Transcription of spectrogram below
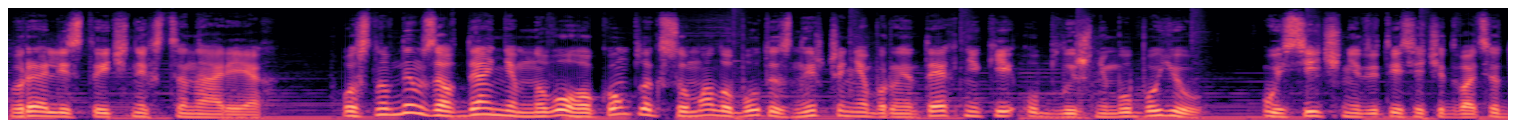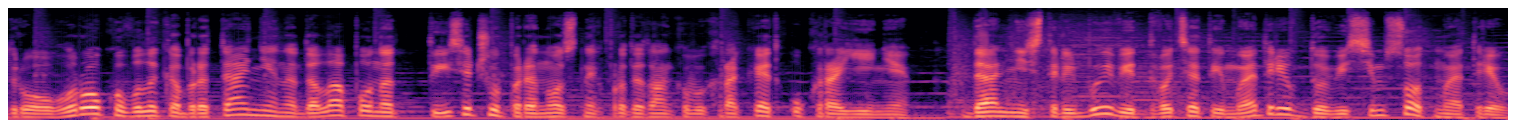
в реалістичних сценаріях. Основним завданням нового комплексу мало бути знищення бронетехніки у ближньому бою. У січні 2022 року Велика Британія надала понад тисячу переносних протитанкових ракет Україні. Дальність стрільби від 20 метрів до 800 метрів,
